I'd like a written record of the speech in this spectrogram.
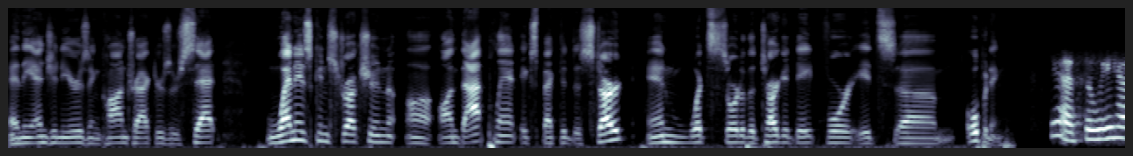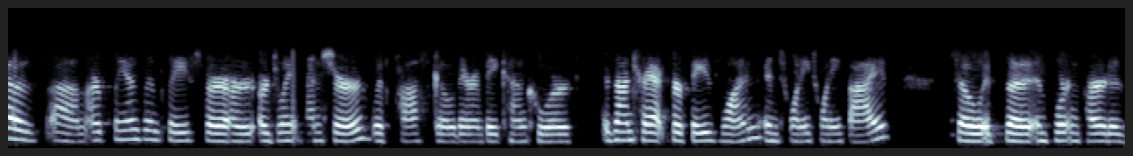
and the engineers and contractors are set. When is construction uh, on that plant expected to start, and what's sort of the target date for its um, opening? Yeah, so we have um, our plans in place for our, our, joint venture with POSCO there in Bécancour is on track for phase one in 2025. So it's an important part as,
